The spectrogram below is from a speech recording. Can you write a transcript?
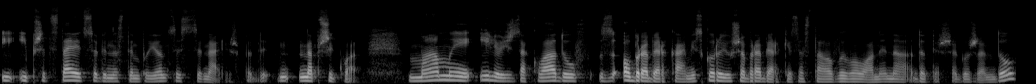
i, i przedstawić sobie następujący scenariusz. Pod- Na przykład mamy ilość zakładów z obrabiarkami, skoro już obrabiarki zostały wywołane na, do pierwszego rzędu,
